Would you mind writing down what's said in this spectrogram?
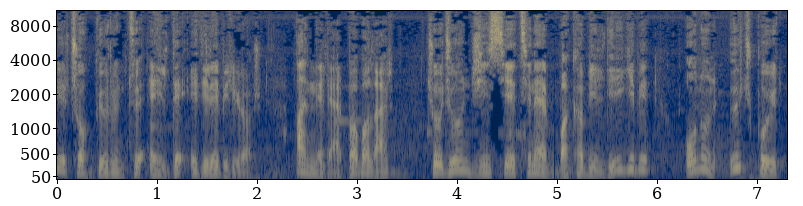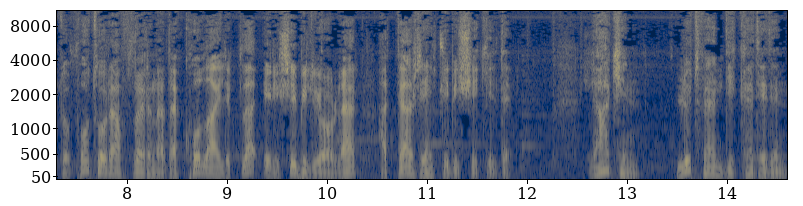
birçok görüntü elde edilebiliyor. Anneler, babalar çocuğun cinsiyetine bakabildiği gibi onun üç boyutlu fotoğraflarına da kolaylıkla erişebiliyorlar, hatta renkli bir şekilde. Lakin lütfen dikkat edin.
